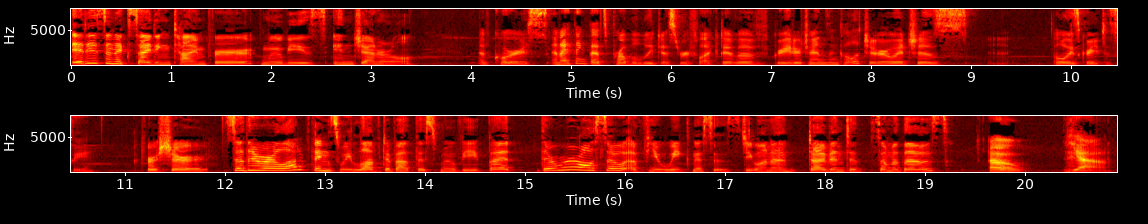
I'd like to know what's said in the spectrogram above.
it is an exciting time for movies in general. Of course. And I think that's probably just reflective of greater trends in culture, which is always great to see. For sure. So there were a lot of things we loved about this movie, but there were also a few weaknesses. Do you want to dive into some of those? Oh, yeah.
